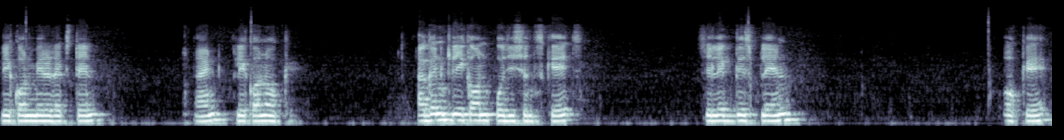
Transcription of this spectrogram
click on mirror extend and click on ok again click on position sketch select this plane okay.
